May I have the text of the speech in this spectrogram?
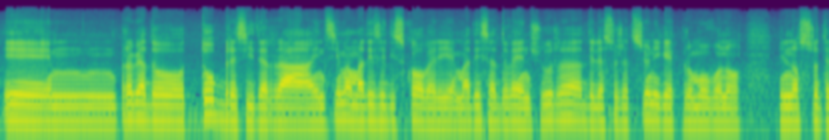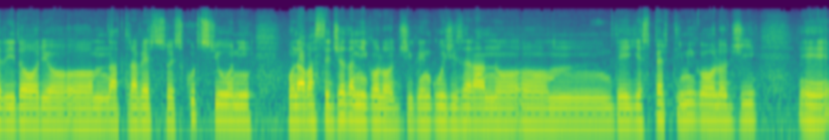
e mh, proprio ad ottobre si terrà insieme a Matese Discovery e Matese Adventure delle associazioni che promuovono il nostro territorio um, attraverso escursioni una passeggiata micologica in cui ci saranno um, degli esperti micologi e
